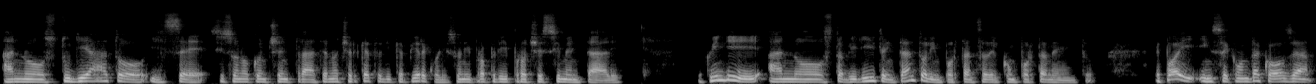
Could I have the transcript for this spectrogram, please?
hanno studiato il sé, si sono concentrate, hanno cercato di capire quali sono i propri processi mentali e quindi hanno stabilito intanto l'importanza del comportamento, e poi in seconda cosa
